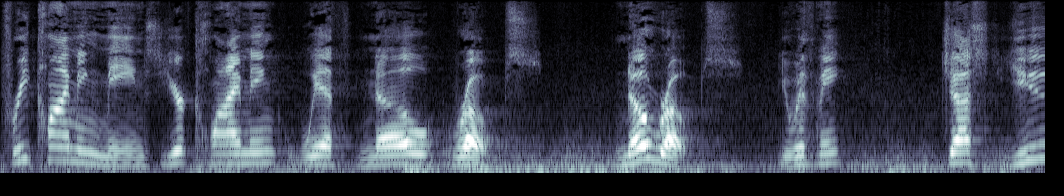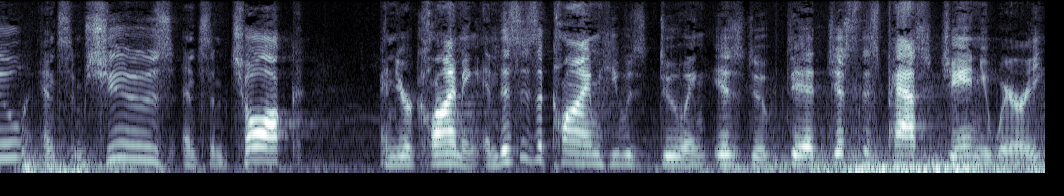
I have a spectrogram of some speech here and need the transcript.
Free climbing means you're climbing with no ropes. No ropes. You with me? Just you and some shoes and some chalk, and you're climbing. And this is a climb he was doing, is do, did just this past January.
